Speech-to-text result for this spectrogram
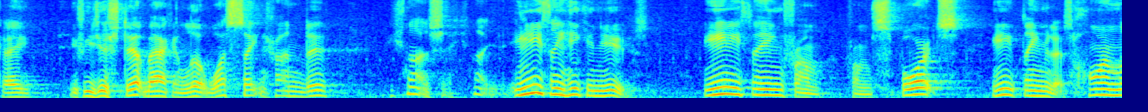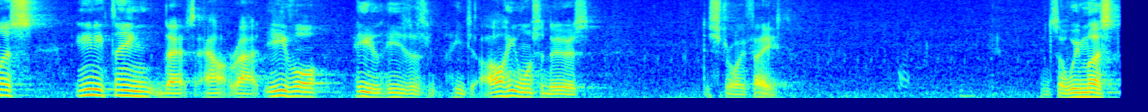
Okay? If you just step back and look, what's Satan trying to do? He's not, he's not anything he can use. Anything from, from sports, anything that's harmless, anything that's outright evil, he, he just, he, all he wants to do is destroy faith. And so we must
